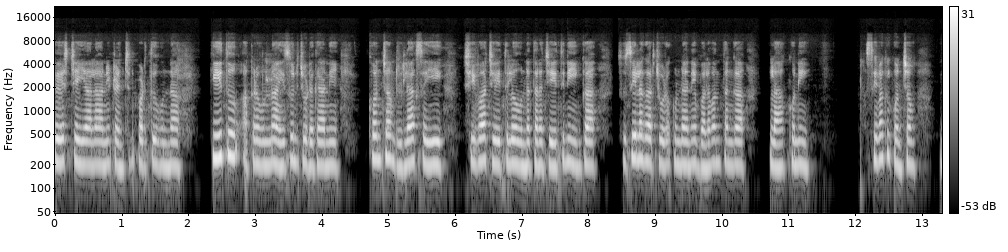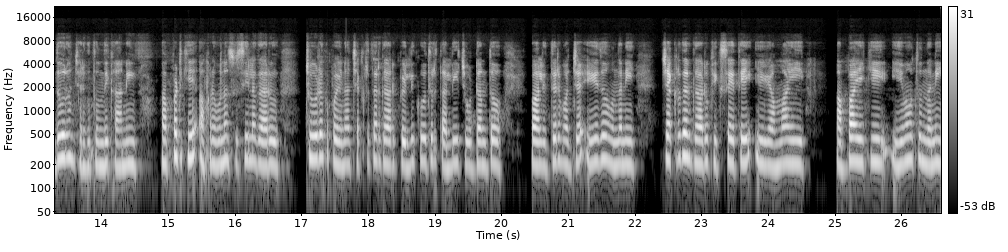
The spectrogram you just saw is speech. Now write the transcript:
ఫేస్ చేయాలా అని టెన్షన్ పడుతూ ఉన్న కీతు అక్కడ ఉన్న ఐసుని చూడగానే కొంచెం రిలాక్స్ అయ్యి శివ చేతిలో ఉన్న తన చేతిని ఇంకా సుశీల గారు చూడకుండానే బలవంతంగా లాక్కుని శివకు కొంచెం దూరం జరుగుతుంది. కానీ అప్పటికే అక్కడ ఉన్న సుశీల గారు చూడకపోయినా చక్రధర్ గారు పెళ్ళి కూతురు తల్లి చూడడంతో వాళ్ళిద్దరి మధ్య ఏదో ఉందని చక్రధర్ గారు ఫిక్స్ అయితే ఈ అమ్మాయి అబ్బాయికి ఏమవుతుందని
